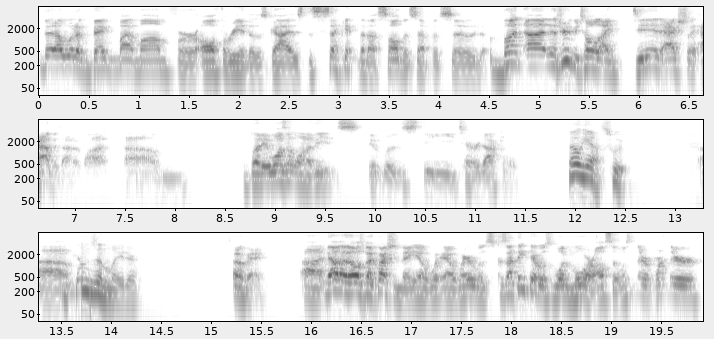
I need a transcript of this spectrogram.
that I would have begged my mom for all three of those guys the second that I saw this episode. But uh, the truth be told, I did actually have a Dinobot, but it wasn't one of these. It was the pterodactyl. oh yeah, swoop Um, it comes in later. okay. Uh, no, that was my question. You know, where, where was because I think there was one more also. Wasn't there? Weren't there?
